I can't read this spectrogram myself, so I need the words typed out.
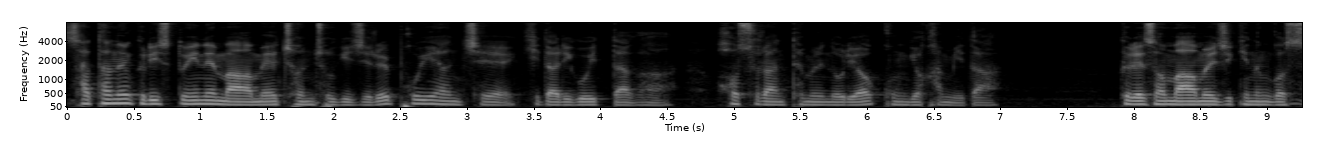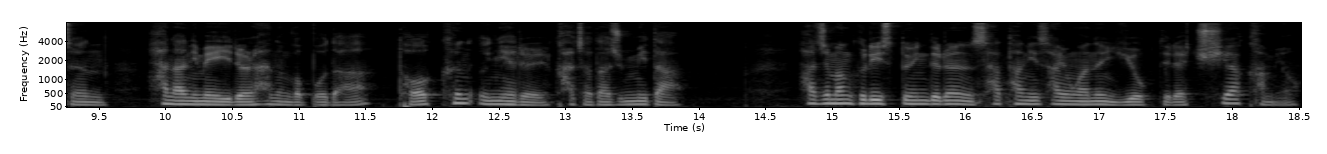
사탄은 그리스도인의 마음의 전초기지를 포위한 채 기다리고 있다가 허술한 틈을 노려 공격합니다. 그래서 마음을 지키는 것은 하나님의 일을 하는 것보다 더 큰 은혜를 가져다 줍니다. 하지만 그리스도인들은 사탄이 사용하는 유혹들에 취약하며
